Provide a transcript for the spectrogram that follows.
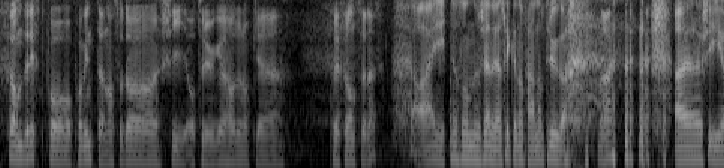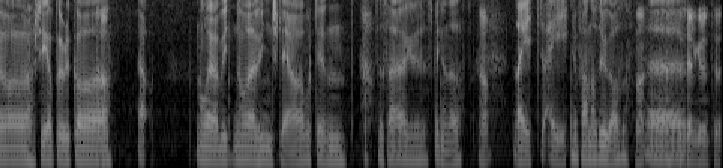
framdrift på, på vinteren, altså da ski og truge, har du noe preferanse der? Ja, jeg er ikke noe sånn, generelt ikke noe fan av truger. Nei? Jeg er ski og, ski og pulk og ja. Nå har jeg begynt, nå er hundesleda blitt en Syns jeg er spennende, da. Ja. Men jeg er ikke, jeg er ikke noen fan av truger, altså. Nei, det er en spesiell grunn til det.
